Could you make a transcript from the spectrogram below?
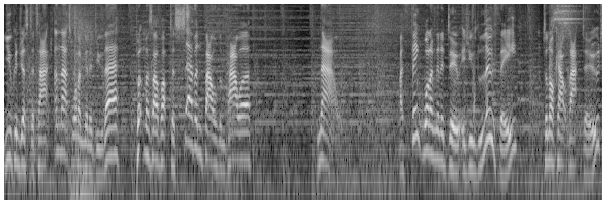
you can just attach, and that's what I'm going to do there. Put myself up to 7,000 power. Now, I think what I'm going to do is use Luffy to knock out that dude.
